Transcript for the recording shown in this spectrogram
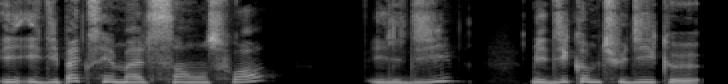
Il, il dit pas que c'est malsain en soi. Il dit, mais il dit comme tu dis que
